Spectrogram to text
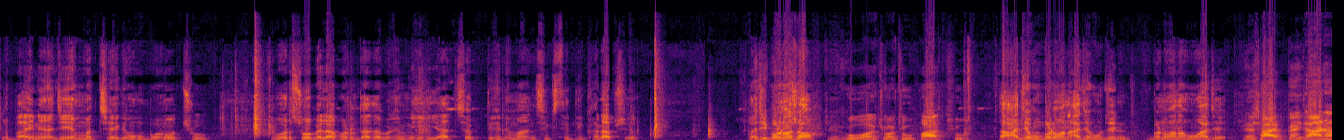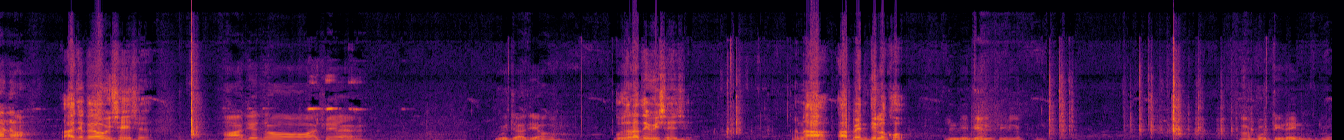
કે ભાઈને હજી એમ જ છે કે હું ભણું જ છું. વર્ષો પહેલાં ભણતા હતા પણ એમની યાદશક્તિ અને માનસિક સ્થિતિ ખરાબ છે. હજી ભણો છો? હું છું છું પાંચ છું. તો આજે હું ભણવાના આજે હું જઈને ભણવાના હું આજે? એ સાહેબ કઈ જાણે ને? આજે કયો વિષય છે? આજે તો છે ગુજરાતી આવો. ગુજરાતી વિષય છે. અને આ આ પેનથી લખો. હિન્દી પેનથી લખો. આ ગોતી રહી ને જુઓ.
